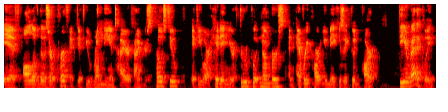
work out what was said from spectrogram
if all of those are perfect, if you run the entire time you're supposed to, if you are hitting your throughput numbers and every part you make is a good part, theoretically,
